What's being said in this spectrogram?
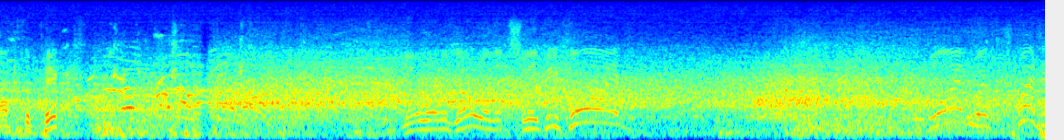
Off the pick. Nowhere to go with it. Sleepy Floyd. Floyd with 29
